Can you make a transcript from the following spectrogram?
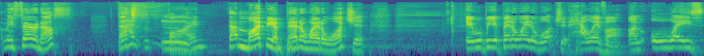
I mean, fair enough. That's That- mm. fine. That might be a better way to watch it. It will be a better way to watch it. However, I'm always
